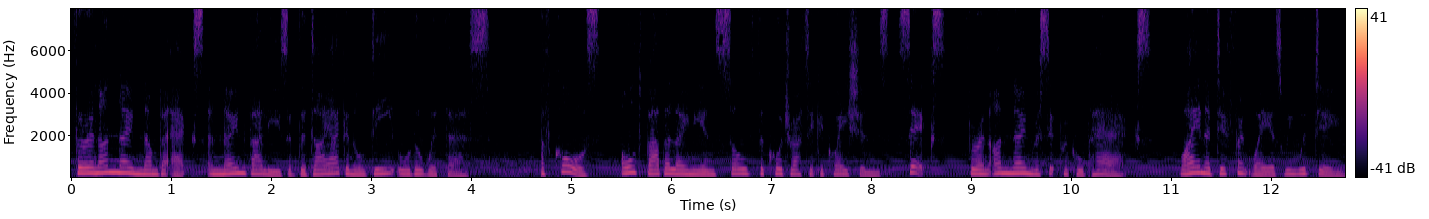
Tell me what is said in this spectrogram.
For an unknown number x and known values of the diagonal d or the width s. Of course, old Babylonians solved the quadratic equations 6 for an unknown reciprocal pair x, y in a different way as we would do.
